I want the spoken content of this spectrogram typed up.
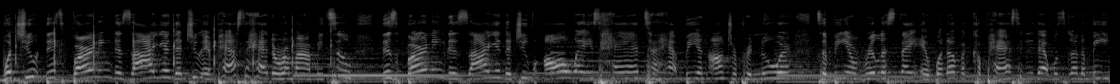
what you this burning desire that you and pastor had to remind me too this burning desire that you've always had to have, be an entrepreneur to be in real estate at whatever capacity that was going to be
